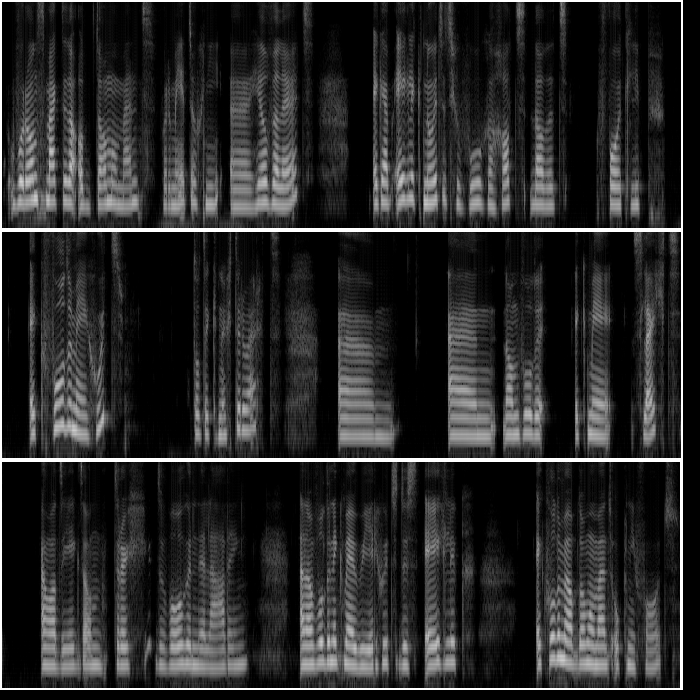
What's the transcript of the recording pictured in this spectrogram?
Voor ons maakte dat op dat moment, voor mij toch niet, uh, heel veel uit. Ik heb eigenlijk nooit het gevoel gehad dat het fout liep. Ik voelde mij goed tot ik nuchter werd. Um, en dan voelde ik mij slecht. En wat deed ik dan? Terug de volgende lading. En dan voelde ik mij weer goed. Dus eigenlijk, ik voelde me op dat moment ook niet fout.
